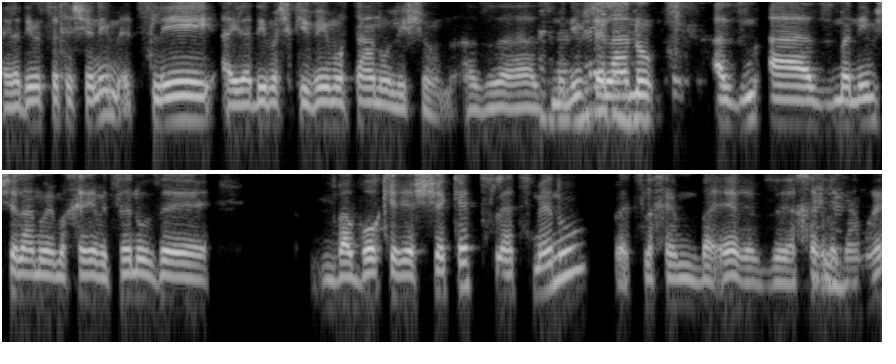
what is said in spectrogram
הילדים אצלך ישנים, אצלי הילדים משכיבים אותנו לישון. אז הזמנים שלנו, הז, הזמנים שלנו הם אחרים. אצלנו זה, בבוקר יש שקט לעצמנו, ואצלכם בערב זה אחר לגמרי.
